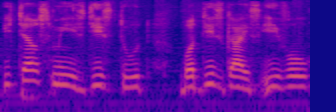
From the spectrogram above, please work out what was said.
He tells me it's this dude but this guy is evil.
